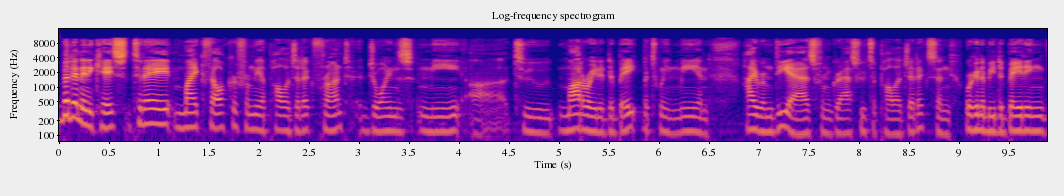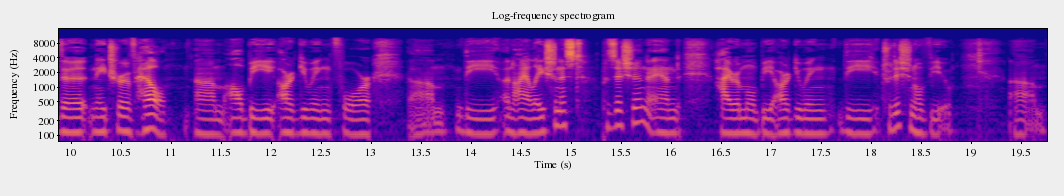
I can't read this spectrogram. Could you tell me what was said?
but in any case, today Mike Felker from the Apologetic Front joins me uh, to moderate a debate between me and Hiram Diaz from Grassroots Apologetics, and we're going to be debating the nature of hell. Um, I'll be arguing for um, the annihilationist position, and Hiram will be arguing the traditional view. Um,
